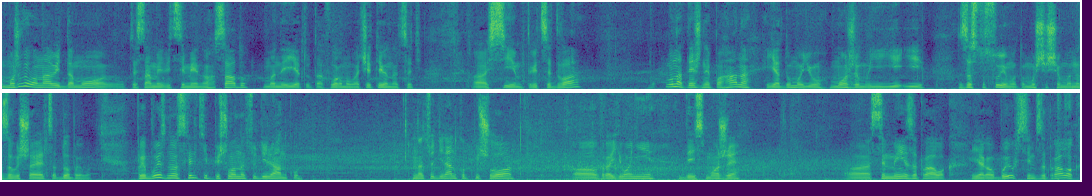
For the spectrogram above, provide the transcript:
Можливо, навіть дамо те саме від сімейного саду. У мене є тут формула 14 е, 7 32. Вона теж непогана. Я думаю, може ми її і застосуємо, тому що ще в мене залишається добриво. Приблизно скільки пішло на цю ділянку? На цю ділянку пішло о, в районі десь може о, 7 заправок. Я робив 7 заправок.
